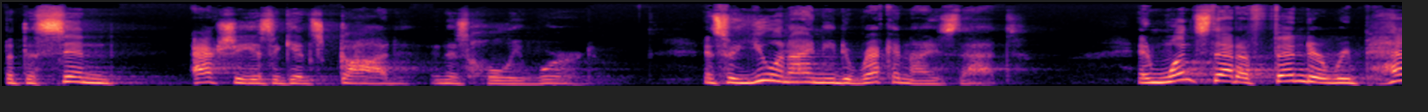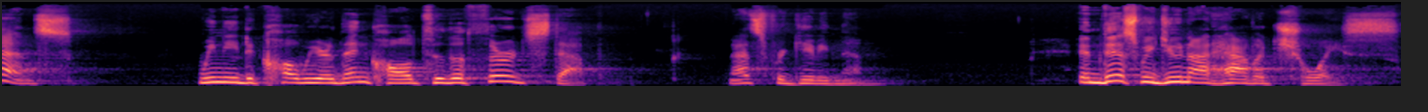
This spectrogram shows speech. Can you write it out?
but the sin actually is against God and His holy word. And so you and I need to recognize that. And once that offender repents, we need to call, we are then called to the third step. That's forgiving them. In this, we do not have a choice.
